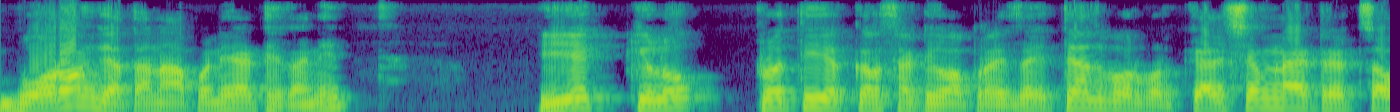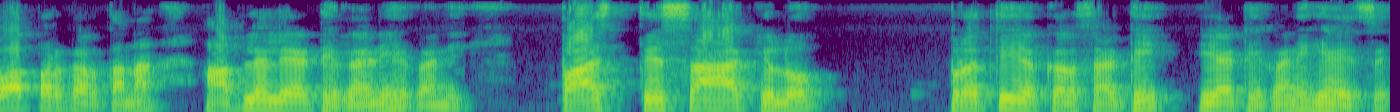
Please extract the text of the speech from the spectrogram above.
बोरॉन घेताना आपण या ठिकाणी एक किलो प्रति एकरसाठी वापरायचं आहे. त्याचबरोबर कॅल्शियम नायट्रेटचा वापर करताना आपल्याला या ठिकाणी ठिकाणी पाच ते सहा किलो प्रति एकरसाठी या ठिकाणी घ्यायचंय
